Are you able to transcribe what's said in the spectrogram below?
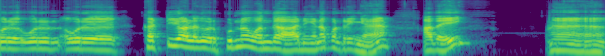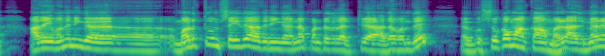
ஒரு ஒரு ஒரு கட்டியோ அல்லது ஒரு புண்ணோ வந்தால் நீங்கள் என்ன பண்ணுறீங்க அதை அதை வந்து நீங்கள் மருத்துவம் செய்து அதை நீங்கள் என்ன பண்ணுறதில்ல அதை வந்து சுகமாக்காமல் அது மேலே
